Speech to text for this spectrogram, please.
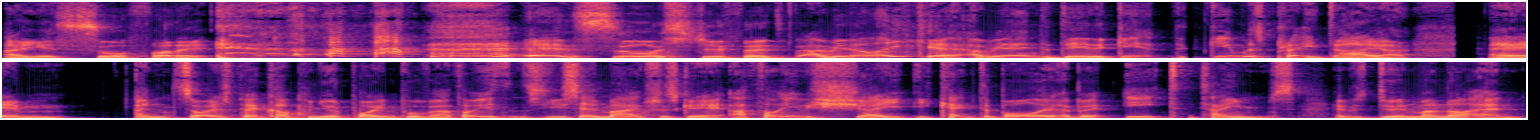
I think it's so funny. it is so stupid. I mean, I like it. I mean, at the end of the day, the game, the game was pretty dire. Um, and so I just pick up on your point, Pova. I thought you, you said Max was great. I thought he was shite. He kicked the ball out about eight times. It was doing my nutting.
